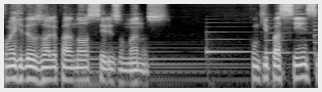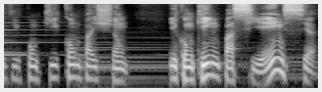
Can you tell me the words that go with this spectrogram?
Como é que Deus olha para nós, seres humanos? Com que paciência, com que compaixão e com que impaciência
